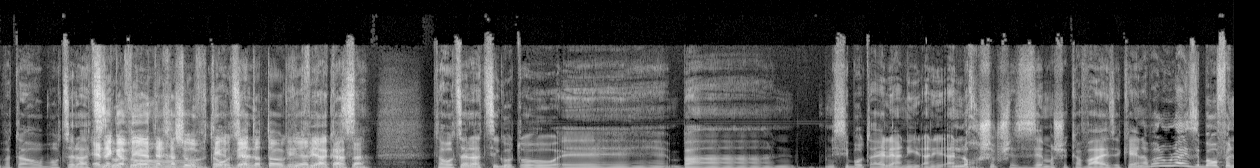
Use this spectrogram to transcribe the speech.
ואתה רוצה להציג איזה אותו... גביע יותר חשוב? גביע טוטו או כן, גביע ליאור קאסה? אתה רוצה להציג אותו אה, בנסיבות האלה? אני, אני, אני לא חושב שזה מה שקבע את זה, כן? אבל אולי זה באופן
